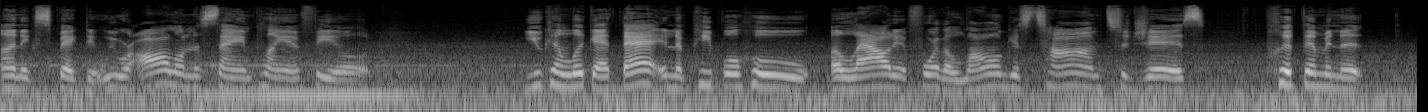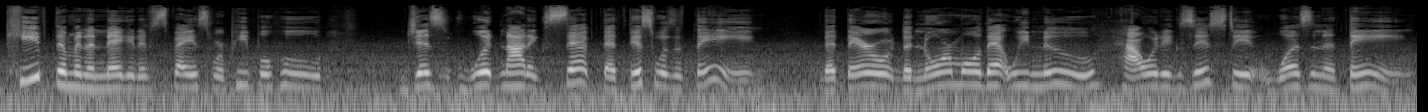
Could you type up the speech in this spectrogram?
unexpected. We were all on the same playing field. You can look at that and the people who allowed it for the longest time to just put them in a keep them in a negative space where people who just would not accept that this was a thing that there the normal that we knew how it existed wasn't a thing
